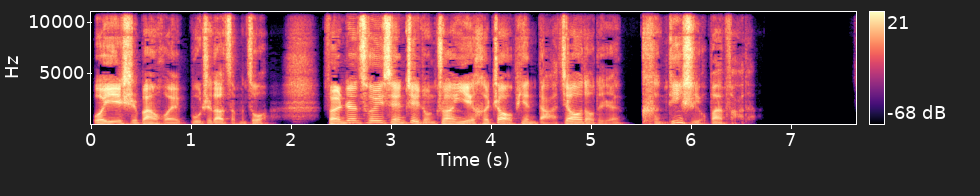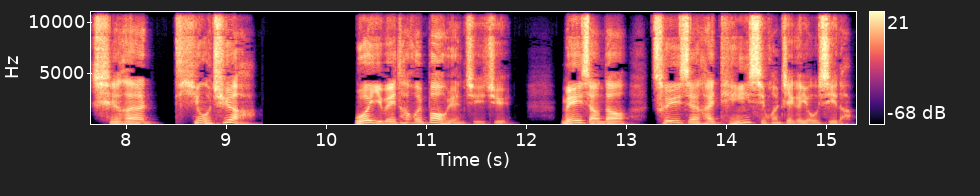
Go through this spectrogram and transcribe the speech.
我一时半会不知道怎么做，反正崔贤这种专业和照片打交道的人肯定是有办法的。这还挺有趣啊！我以为他会抱怨几句，没想到崔贤还挺喜欢这个游戏的。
